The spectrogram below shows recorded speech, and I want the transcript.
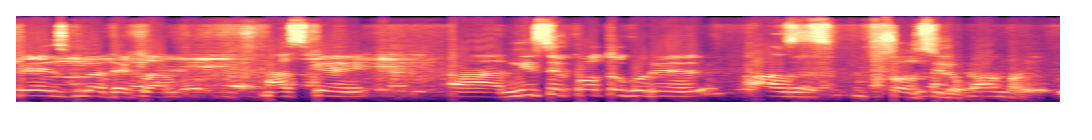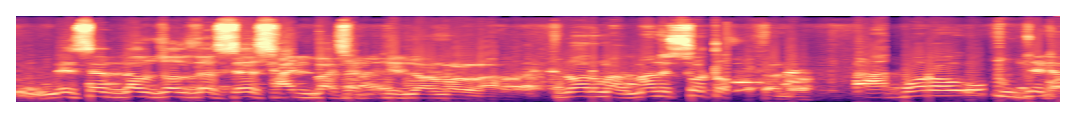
পেজগুলো দেখলাম আজকে নিচে কত করে আজ চলছিল? নিচের দাম চলতেছে ষাট বাষট্টি নর্মাল নর্মাল মানে ছোট। ছোট। আর বড় যেটা?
